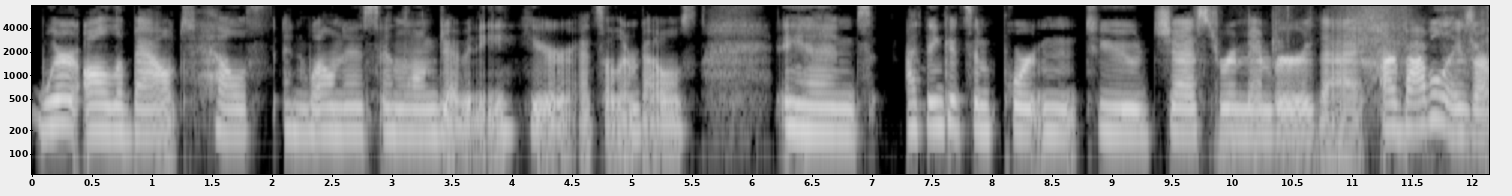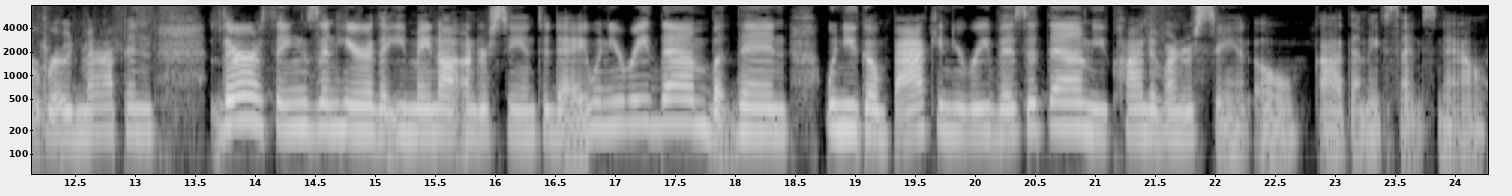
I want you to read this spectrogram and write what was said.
we're all about health and wellness and longevity here at Southern Bells. And I think it's important to just remember that our Bible is our roadmap, and there are things in here that you may not understand today when you read them, but then when you go back and you revisit them, you kind of understand, oh, God, that makes sense now.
